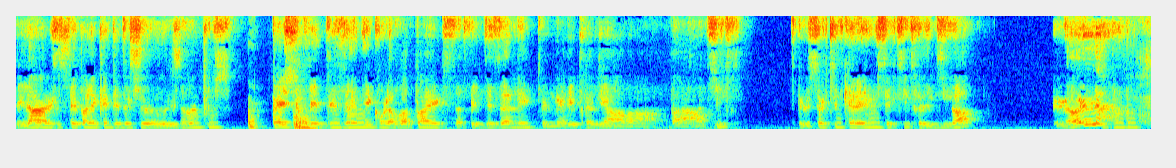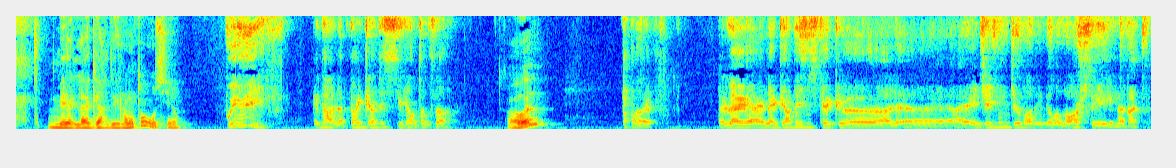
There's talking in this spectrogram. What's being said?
Et là, je sais pas laquelle des deux je, le plus. Paige, ça fait des années qu'on la voit pas et que ça fait des années qu'elle mériterait bien un, bah, un titre. Parce que le seul titre qu'elle a eu, c'est le titre de Diva. LOL Mais elle l'a gardé longtemps aussi. Hein. Oui, oui. Et non, elle a pas gardé si longtemps que ça. Ah ouais? Ouais. Elle a, elle a gardé jusqu'à que euh, Lee demande une revanche et la batte.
